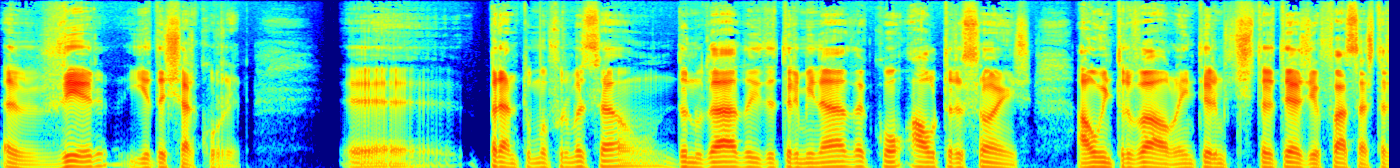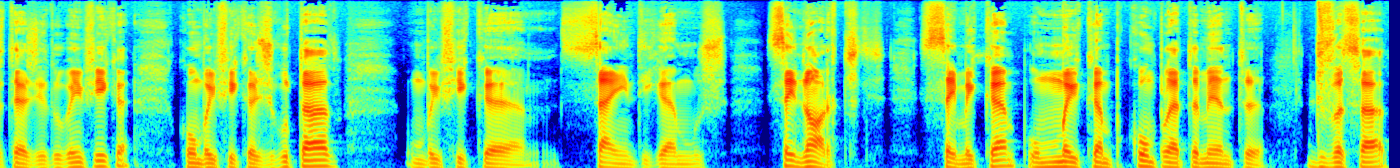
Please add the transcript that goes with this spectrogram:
a ver e a deixar correr. Uh, perante uma formação denudada e determinada, com alterações ao intervalo em termos de estratégia face à estratégia do Benfica, com o Benfica esgotado, um Benfica sem, digamos, sem norte, sem meio campo, um meio campo completamente devassado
